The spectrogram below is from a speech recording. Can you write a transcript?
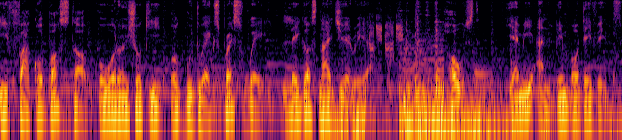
Ifako Bus Stop, Oworonshoki, Ogbudu Expressway, Lagos, Nigeria. Host Yemi and Bimbo Davids.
